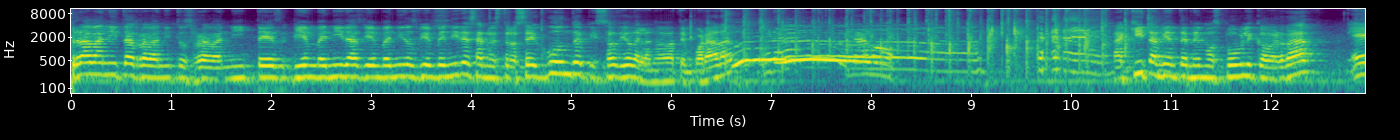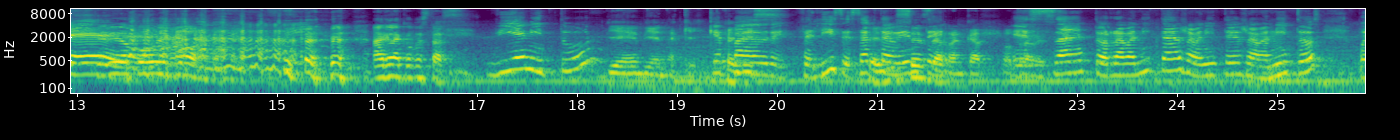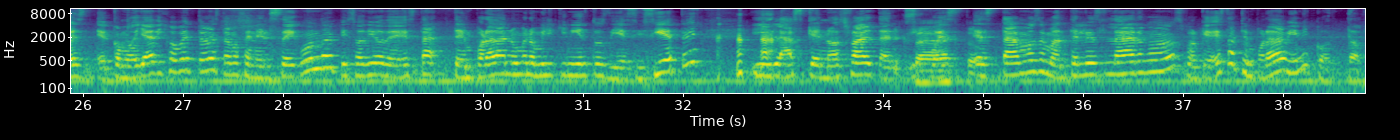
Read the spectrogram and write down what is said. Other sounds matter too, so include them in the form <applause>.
Rabanitas, rabanitos, rabanites, bienvenidas, bienvenidos, bienvenidas a nuestro segundo episodio de la nueva temporada. ¡Uh! Aquí también tenemos público, ¿verdad? Eh. Querido público. <laughs> Agla, ¿cómo estás? Bien, ¿y tú? Bien, bien, aquí. Qué Feliz. padre. Feliz, exactamente. Felices de arrancar otra vez. Exacto, rabanitas, rabanites, rabanitos. Pues eh, como ya dijo Beto, estamos en el segundo episodio de esta temporada número 1517 y <laughs> las que nos faltan. Exacto. Y pues estamos de manteles largos porque esta temporada viene con todo,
